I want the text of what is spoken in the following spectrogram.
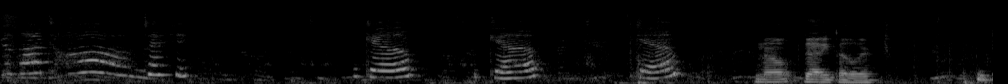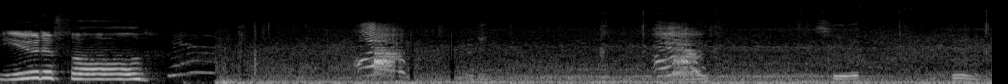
It's not tall. No, daddy color. Beautiful. Ready? Two, three.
